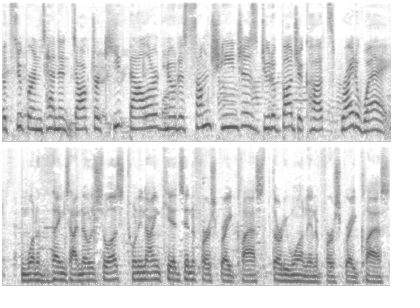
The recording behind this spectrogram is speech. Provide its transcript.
but Superintendent Dr. Keith Ballard noticed some changes due to budget cuts right away. One of the things I noticed was 29 kids in a first grade class, 31 in a first grade class,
